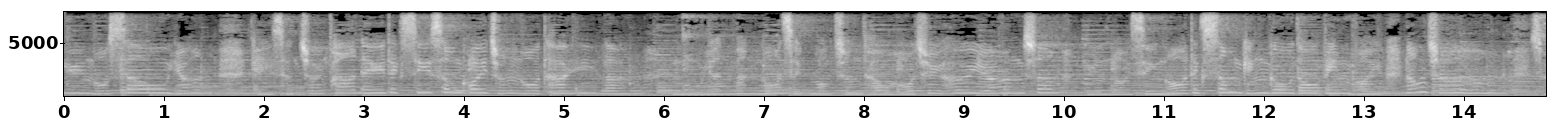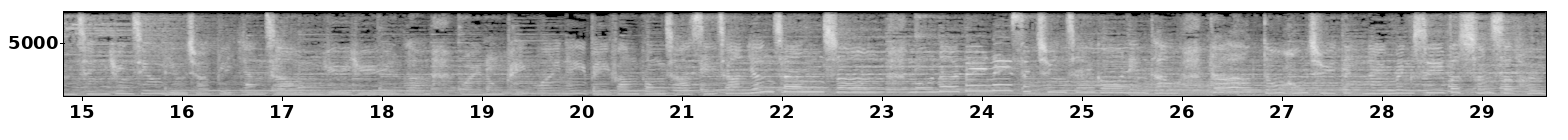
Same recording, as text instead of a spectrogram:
于我修养，其实最怕你的私心规准我体谅。无人问我寂寞尽头何处去养伤，原来是我的心境高度变为偶像。谁情愿照耀着别人就如雨亮，为奴婢为你备饭奉茶是残忍真相，无奈被你识穿这个念头得到。处的你，明是不想失去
